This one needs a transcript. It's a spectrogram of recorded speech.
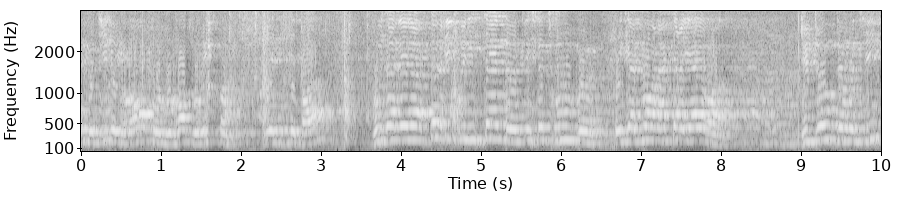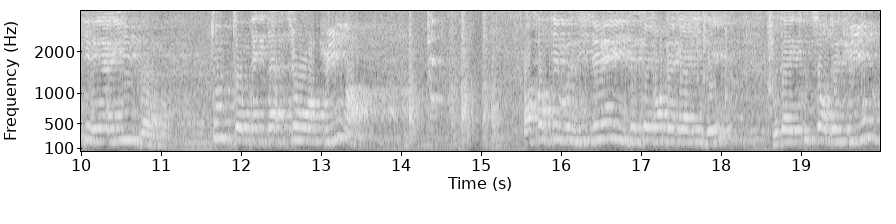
les petits, les grands, pour vos grands tourisme, n'hésitez pas. Vous avez la sellerie brunissenne qui se trouve également à l'intérieur du dôme de Mossy qui réalise toutes prestations en cuir. Apportez vos idées, ils essaieront de les réaliser. Vous avez toutes sortes de cuirs.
